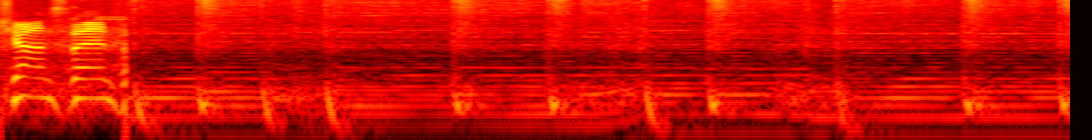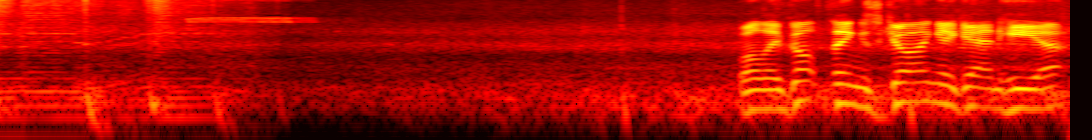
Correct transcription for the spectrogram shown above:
Chance then. Well, they've got things going again here,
